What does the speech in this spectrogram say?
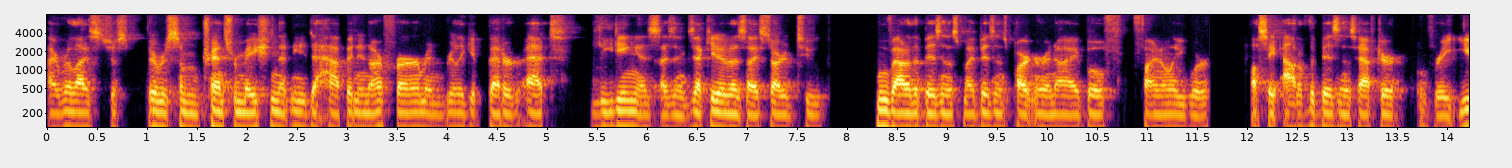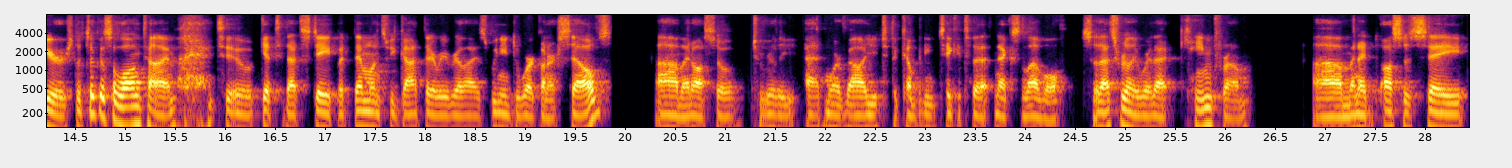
I realized just there was some transformation that needed to happen in our firm and really get better at leading as, as an executive as I started to move out of the business. My business partner and I both finally were, I'll say, out of the business after over eight years. So it took us a long time to get to that state. But then once we got there, we realized we need to work on ourselves um, and also to really add more value to the company, take it to that next level. So that's really where that came from. Um, and I'd also say,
